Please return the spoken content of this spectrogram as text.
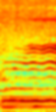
creep.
